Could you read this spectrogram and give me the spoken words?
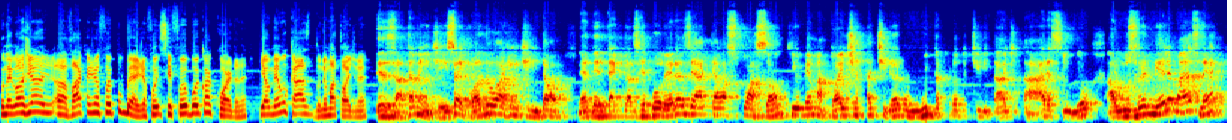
o negócio já. A vaca já foi pro bé, já foi, se foi o boi com a corda, né? E é o mesmo caso do nematóide, né? Exatamente. Isso aí. Quando a gente, então, né, detecta as reboleiras, é aquela situação que o nematóide já tá tirando muita produtividade da área, assim, deu a luz vermelha, mas, né?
